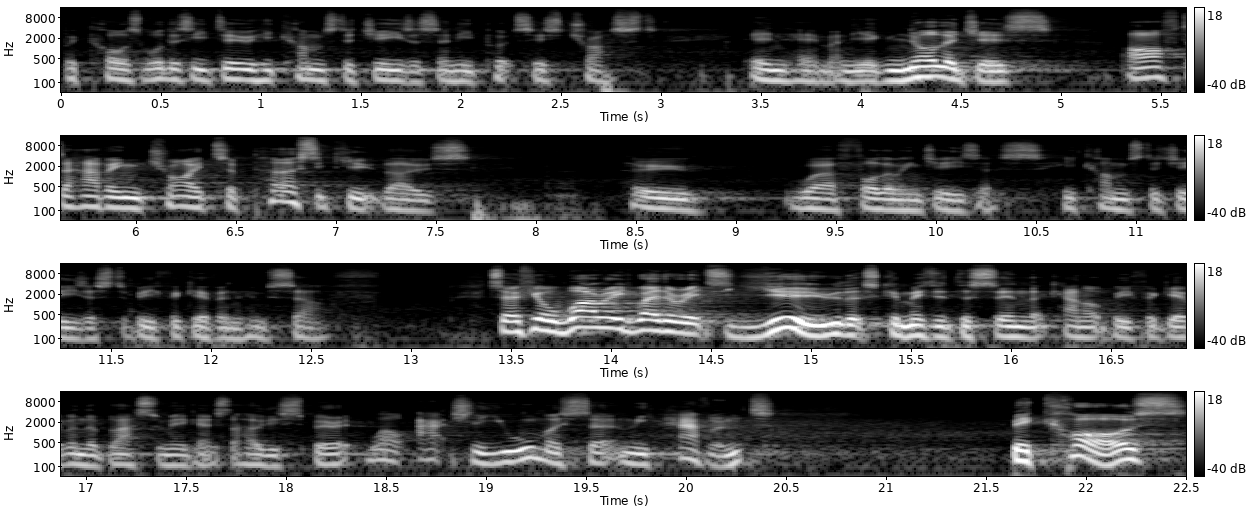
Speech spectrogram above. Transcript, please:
because what does he do? He comes to Jesus and he puts his trust in him and he acknowledges, after having tried to persecute those who were following Jesus, he comes to Jesus to be forgiven himself. So if you're worried whether it's you that's committed the sin that cannot be forgiven, the blasphemy against the Holy Spirit, well, actually, you almost certainly haven't because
